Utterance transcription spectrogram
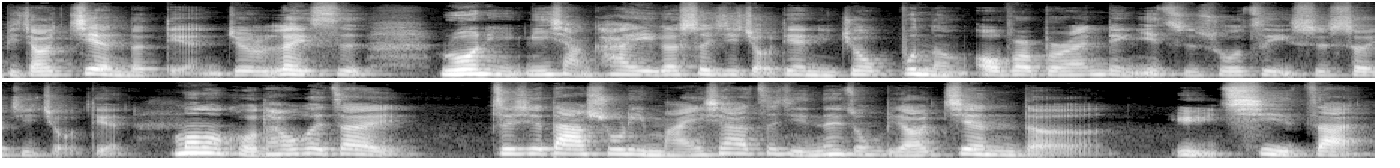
比较贱的点，就类似，如果你你想开一个设计酒店，你就不能 over branding，一直说自己是设计酒店。Monaco 他会在这些大书里埋下自己那种比较贱的语气在，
